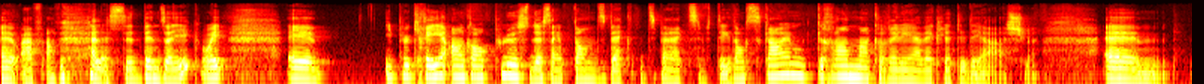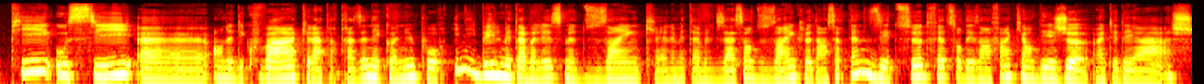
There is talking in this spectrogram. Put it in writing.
à, l'acide benzoïque, oui, il peut créer encore plus de symptômes d'hyperactivité. Donc, c'est quand même grandement corrélé avec le TDAH. Puis aussi, euh, on a découvert que la tartrazine est connue pour inhiber le métabolisme du zinc, la métabolisation du zinc dans certaines études faites sur des enfants qui ont déjà un TDAH,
